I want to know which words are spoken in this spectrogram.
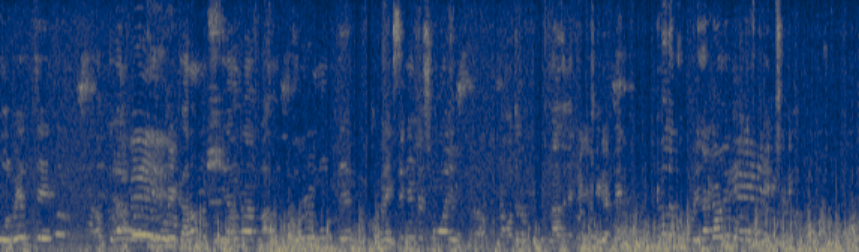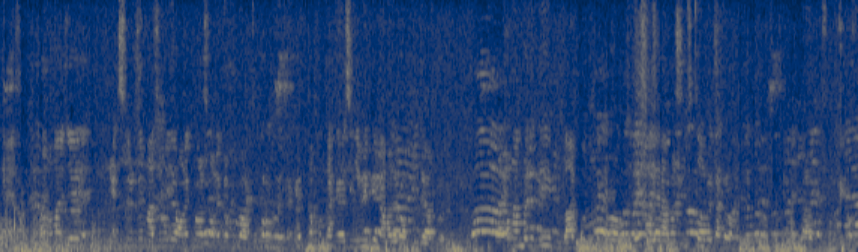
বলবেন যে রক্তদান করা জরুরি কারণ যদি আমরা জরুরি মুহূর্তে অ্যাক্সিডেন্টের সময় আমাদের রক্তগ্রুপ না জানে সেক্ষেত্রে বলে করতে পারি। যার কারণে মূলত এই বিষয়টি। হয় যে অ্যাক্সিডেন্টের মাঝে মাঝে অনেক মানুষ অনেক রকম রক্তকরণ হয়ে থাকে। তখন দেখা যাচ্ছে ইমিডিয়েট আমাদের রক্ত দেওয়া প্রয়োজন। তখন আমরা যদি ব্লাড গ্রুপ রক্ত দিই, তাহলে আমরা সুস্থ হবে তাকে রক্ত তার কোনো সমস্যা হবে।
